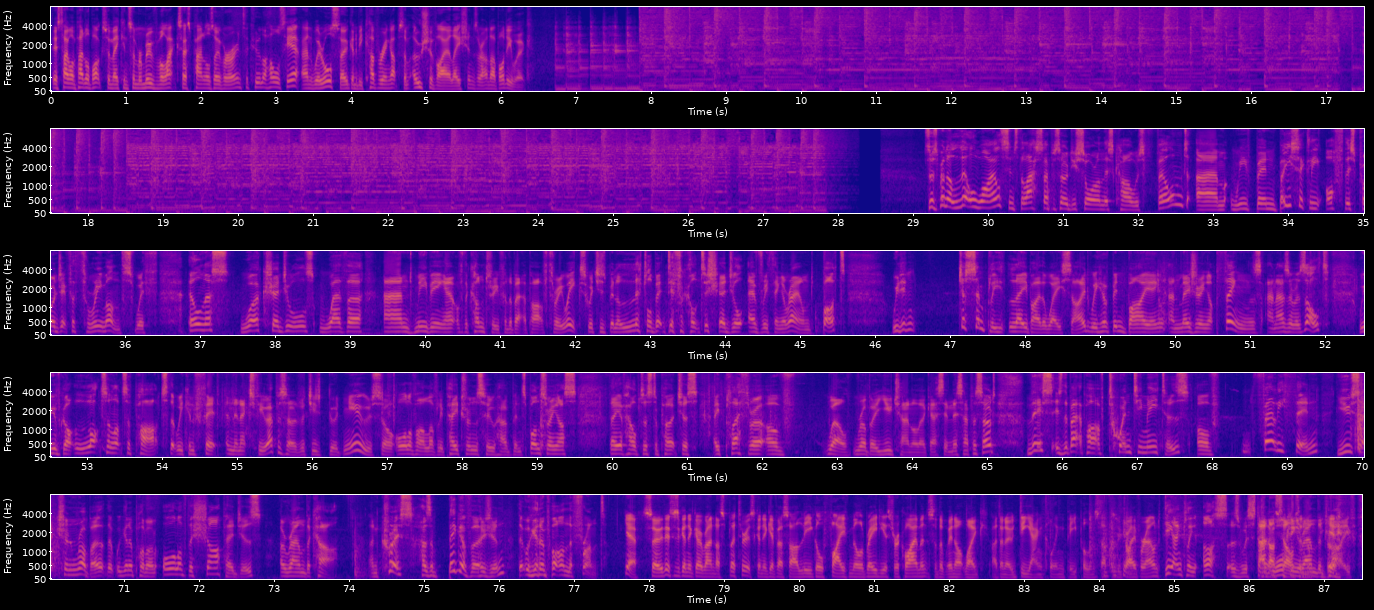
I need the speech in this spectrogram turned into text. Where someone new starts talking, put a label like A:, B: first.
A: This time on Pedalbox, we're making some removable access panels over our intercooler holes here, and we're also going to be covering up some OSHA violations around our bodywork.
B: So it's been a little while since the last episode you saw on this car was filmed. Um, we've been basically off this project for three months with illness, work schedules, weather, and me being out of the country for the better part of three weeks, which has been a little bit difficult to schedule everything around. But we didn't just simply lay by the wayside. We have been buying and measuring up things, and as a result, we've got lots and lots of parts that we can fit in the next few episodes, which is good news. So all of our lovely patrons who have been sponsoring us, they have helped us to purchase a plethora of well, rubber U-channel, I guess, in this episode. This is the better part of 20 meters of fairly thin U-section rubber that we're going to put on all of the sharp edges around the car. And Chris has a bigger version that we're going to put on the front.
A: Yeah, so this is going to go around our splitter. It's going to give us our legal 5 mil radius requirement so that we're not like, I don't know, de-ankling people and stuff as we drive around.
B: De-ankling us as we're standing walking around the, the drive.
